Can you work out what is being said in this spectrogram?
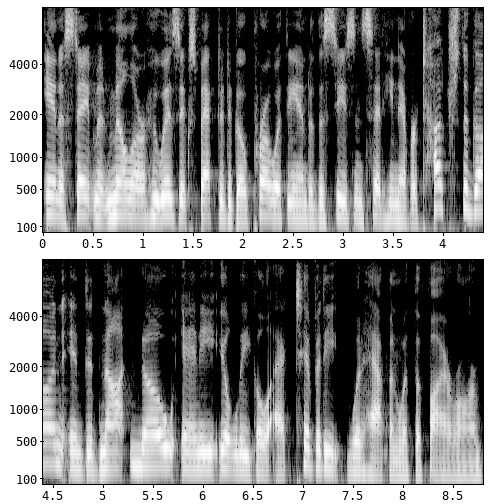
In a statement, Miller, who is expected to go pro at the end of the season, said he never touched the gun and did not know any illegal activity would happen with the firearm.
